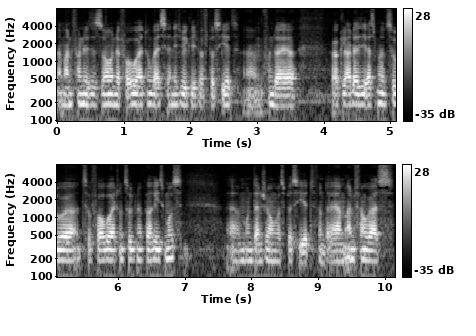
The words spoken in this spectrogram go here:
am Anfang der Saison in der Vorbereitung weiß ja nicht wirklich, was passiert. Ähm, von daher war klar, dass ich erstmal zur, zur Vorbereitung zurück nach Paris muss ähm, und dann schauen, was passiert. Von daher am Anfang war es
